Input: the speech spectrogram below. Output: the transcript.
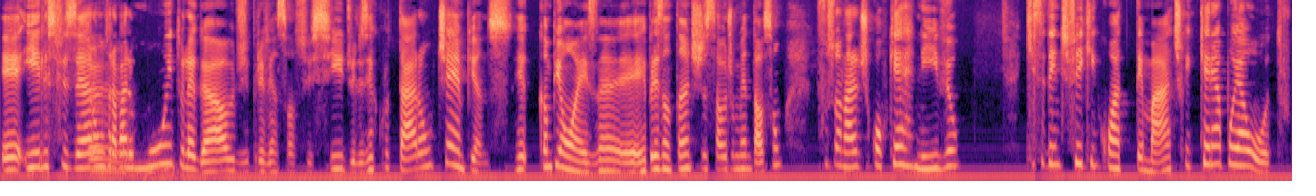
e eles fizeram uhum. um trabalho muito legal de prevenção ao suicídio, eles recrutaram champions, campeões, né, representantes de saúde mental, são funcionários de qualquer nível que se identifiquem com a temática e querem apoiar o outro.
